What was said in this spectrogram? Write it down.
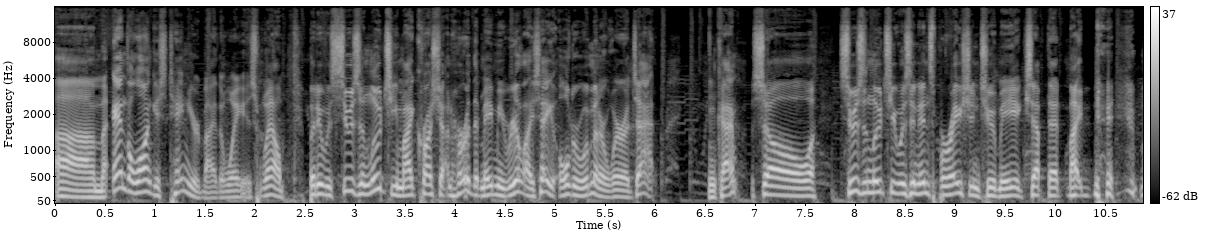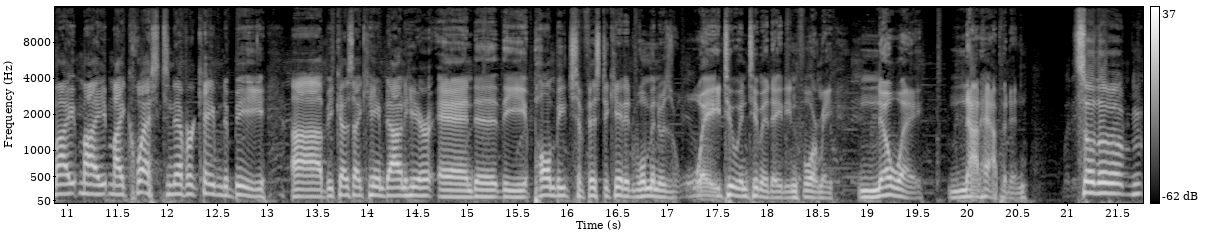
um, and the longest tenured, by the way, as well. But it was Susan Lucci, my crush on her, that made me realize, hey, older women are where it's at. Okay, so Susan Lucci was an inspiration to me, except that my my my my quest never came to be uh, because I came down here and uh, the Palm Beach sophisticated woman was way too intimidating for me. No way, not happening. So the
